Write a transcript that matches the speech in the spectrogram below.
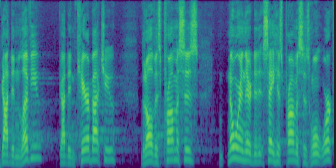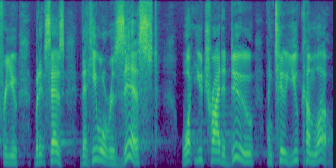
God didn't love you? God didn't care about you? That all of his promises, nowhere in there did it say his promises won't work for you, but it says that he will resist what you try to do until you come low.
